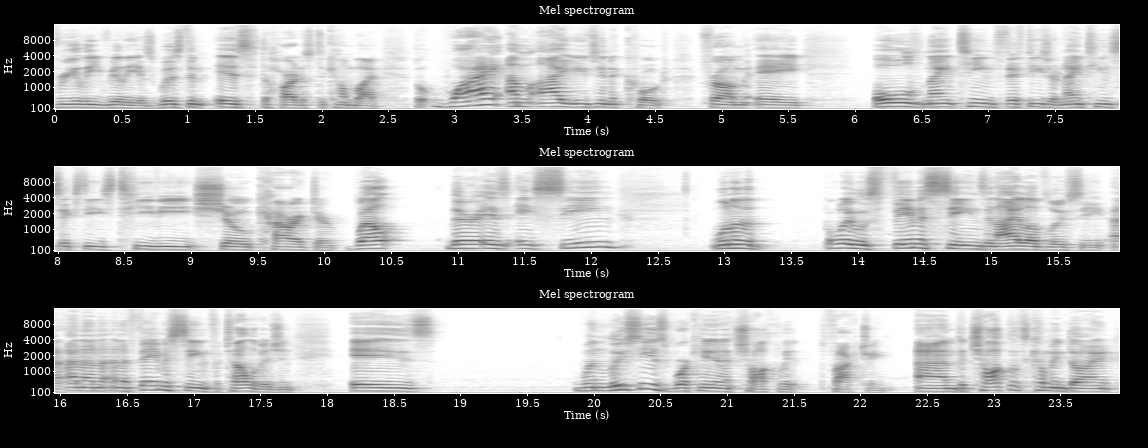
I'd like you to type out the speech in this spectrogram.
really, really is. Wisdom is the hardest to come by. But why am I using a quote from a old 1950s or 1960s TV show character? Well, there is a scene one of the probably most famous scenes in I Love Lucy, and, and, and a famous scene for television, is when Lucy is working in a chocolate factory and the chocolate's coming down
